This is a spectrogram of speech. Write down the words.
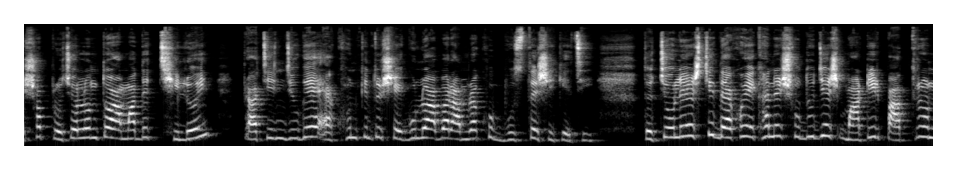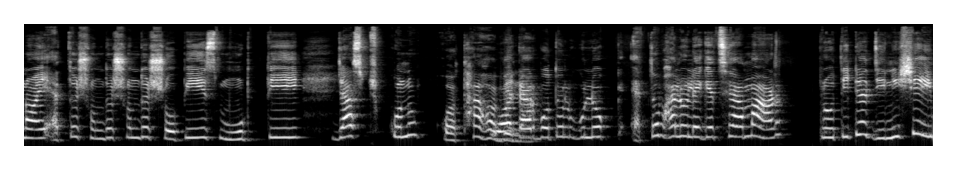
এসব প্রচলন তো আমাদের ছিলই প্রাচীন যুগে, এখন কিন্তু সেগুলো আবার আমরা খুব বুঝতে শিখেছি। তো চলে এসছি, দেখো এখানে শুধু যে মাটির পাত্র নয়, এত সুন্দর সুন্দর শোপিস, মূর্তি, জাস্ট কোনো কথা হবে ওয়াটার বোতলগুলো এত ভালো লেগেছে আমার প্রতিটা জিনিসেই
